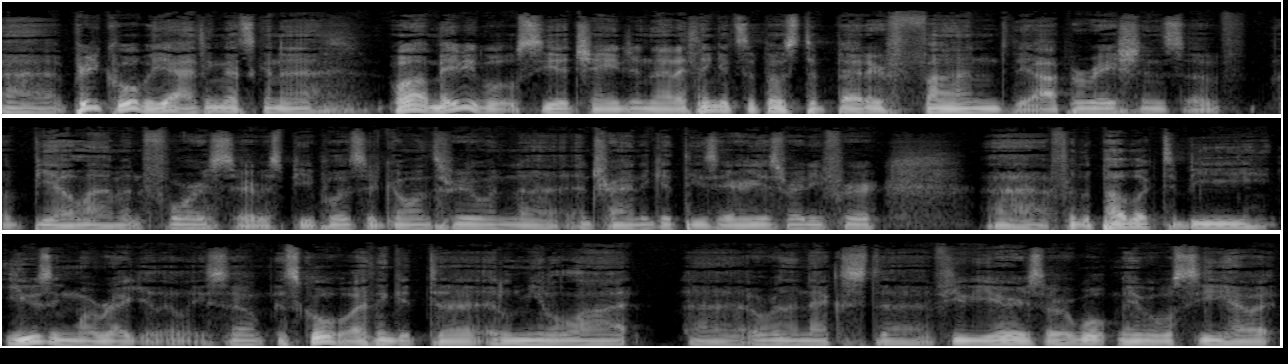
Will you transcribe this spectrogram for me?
uh, pretty cool. But yeah, I think that's gonna. Well, maybe we'll see a change in that. I think it's supposed to better fund the operations of, of BLM and Forest Service people as they're going through and uh, and trying to get these areas ready for. Uh, for the public to be using more regularly, so it's cool. I think it uh, it'll mean a lot uh, over the next uh, few years, or we'll, maybe we'll see how it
